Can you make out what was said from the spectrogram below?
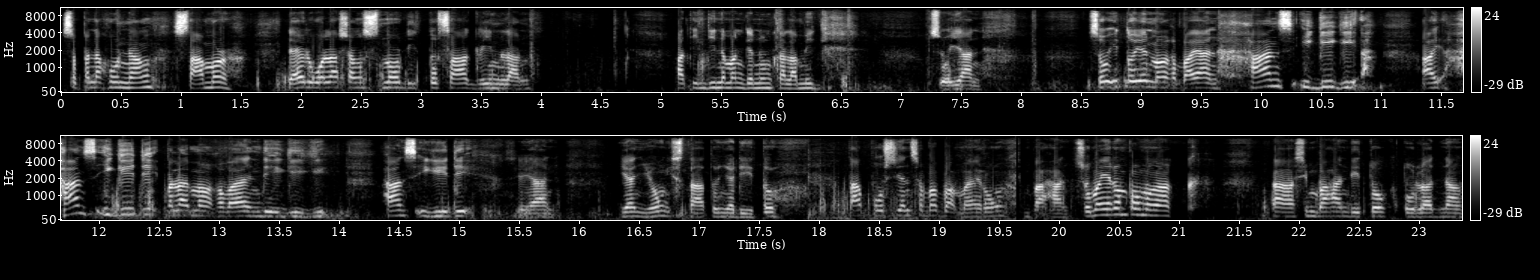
sa panahon ng summer dahil wala siyang snow dito sa Greenland at hindi naman ganun kalamig. So yan. So ito yan mga kabayan, Hans Igigi ay Hans Igidi pala mga kabayan, hindi Igigi. Hans Igidi. So yan. Yan yung statue niya dito. Tapos yan sa baba mayroong simbahan. So mayroon pang mga ah, simbahan dito katulad ng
